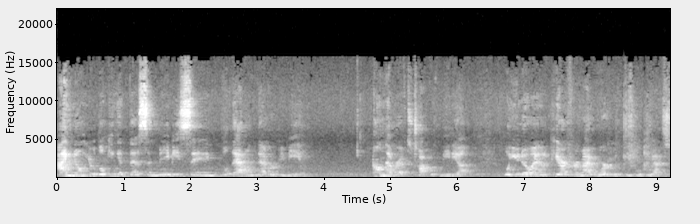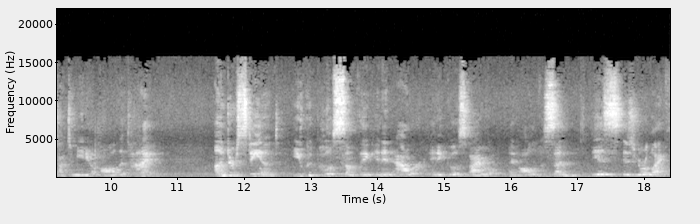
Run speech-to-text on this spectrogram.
I know you're looking at this and maybe saying, well, that'll never be me. I'll never have to talk with media. Well, you know, I'm a PR firm. I work with people who have to talk to media all the time. Understand, you could post something in an hour and it goes viral, and all of a sudden, this is your life.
